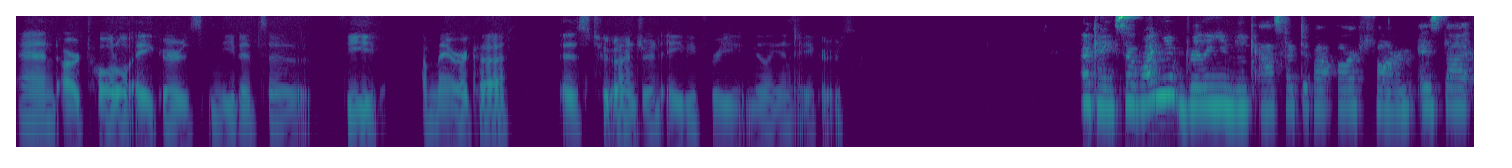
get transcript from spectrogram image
And our total acres needed to feed America is 283 million acres. Okay, so one really unique aspect about our farm is that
